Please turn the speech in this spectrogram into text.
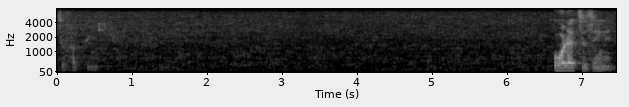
zu verkündigen. Oder zu singen.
